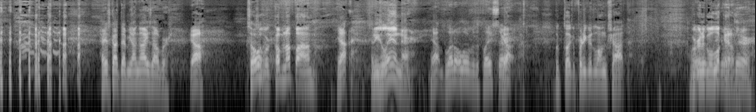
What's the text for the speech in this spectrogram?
I just got them young eyes, Albert. Yeah. So, So we're coming up on him, yeah, and he's laying there. yeah, blood all over the place there. Yeah. Looks like a pretty good long shot. We're Where gonna go look at him. There.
